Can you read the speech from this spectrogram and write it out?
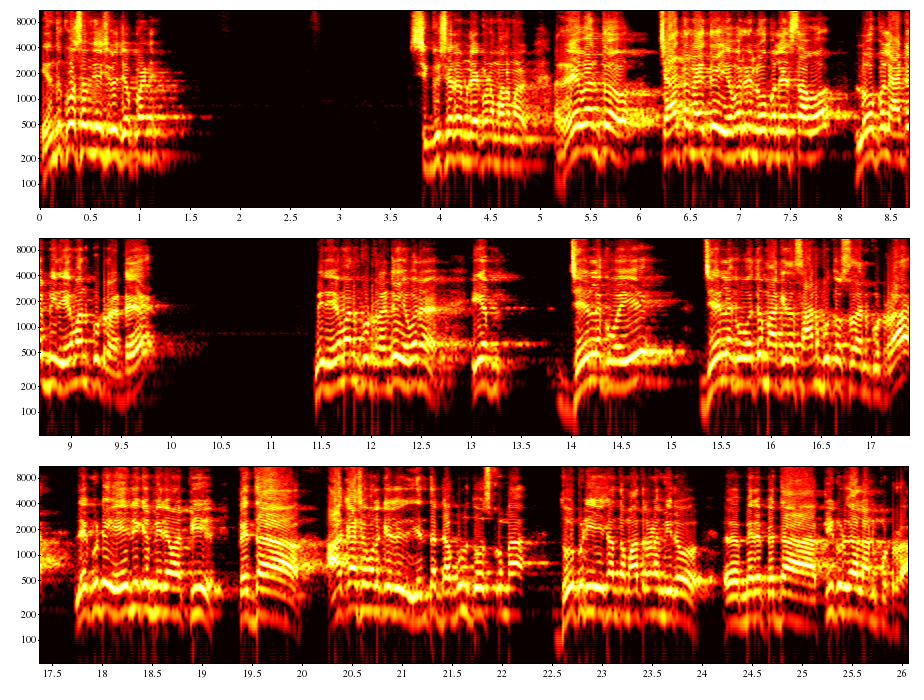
ఎందుకోసం చేసిరో చెప్పండి. సిగ్గుశరం లేకుండా మనం రేవంత్ చేతనైతే ఎవరిని లోపలేస్తావో? లోపల అంటే మీరు ఏమనుకుంటారు అంటే మీరు ఏమనుకుంటారు అంటే ఎవరు ఇక జైళ్ళకు పోయి జైళ్ళకు పోతే మాకు ఇంత సానుభూతి వస్తుంది అనుకుంటారా? లేకుంటే ఏనిక మీరు ఏమైనా పీ పెద్ద ఆకాశంలోకి ఎంత డబ్బులు దోసుకున్నా దోపిడీ చేసినంత మాత్రాన మీరు మీరు పెద్ద పీకుడు అనుకుంటారా?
